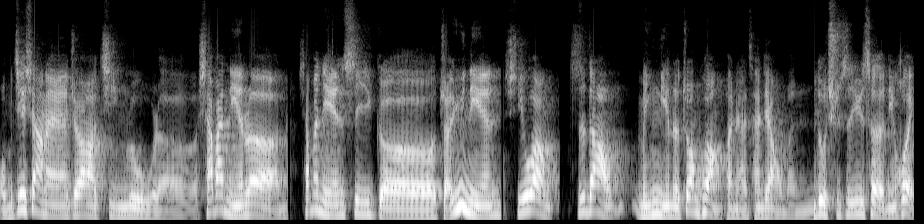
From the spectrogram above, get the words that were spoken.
我们接下来就要进入了下半年了。下半年是一个转运年，希望知道明年的状况，欢迎来参加我们年度趋势预测的年会。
